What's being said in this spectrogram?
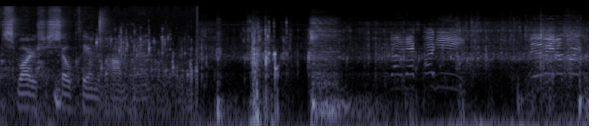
This water's just so clear in the Bahamas, man. Got an next buggy. Wait, wait, wait, don't worry.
